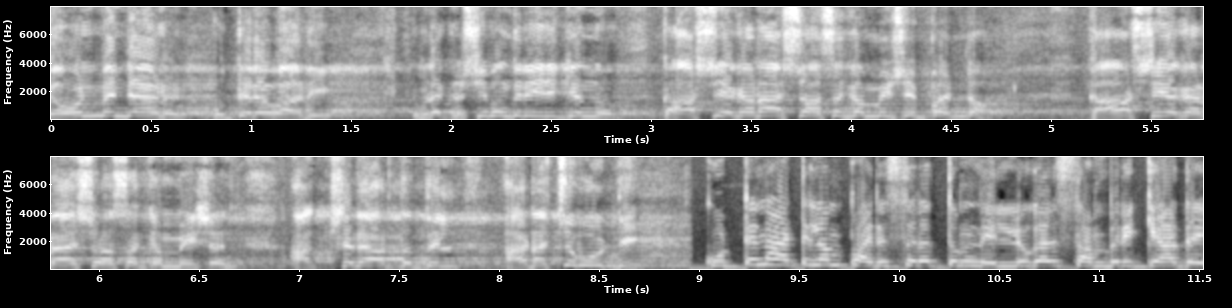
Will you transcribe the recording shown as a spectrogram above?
ഗവൺമെന്റാണ് ഉത്തരവാദി. ഇവിടെ കൃഷിമന്ത്രി ഇരിക്കുന്നു. കാർഷിക കടാശ്വാസ കമ്മീഷൻ ഇപ്പൊ ഉണ്ടോ? കാർഷിക കടാശ്വാസ കമ്മീഷൻ അക്ഷരാർത്ഥത്തിൽ അടച്ചുപൂട്ടി. കുട്ടനാട്ടിലും പരിസരത്തും നെല്ലുകൾ സംഭരിക്കാതെ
